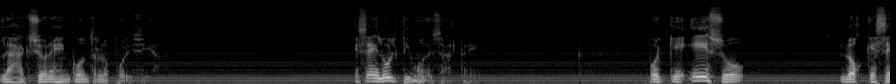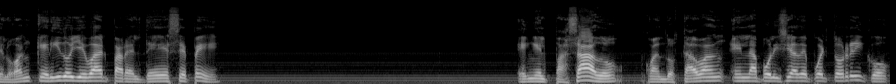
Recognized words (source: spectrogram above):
las acciones en contra de los policías. Ese es el último desastre. Porque eso, los que se lo han querido llevar para el DSP, en el pasado, cuando estaban en la policía de Puerto Rico,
